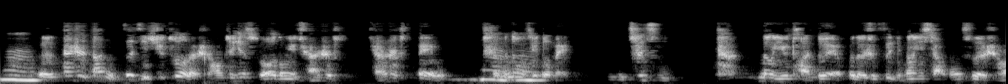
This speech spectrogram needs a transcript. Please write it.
嗯，呃，但是当你自己去做的时候，这些所有东西全是全是废物，什么东西都没。你自己弄一个团队，或者是自己弄一小公司的时候，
